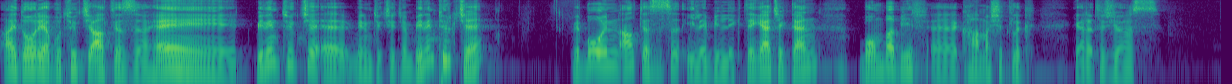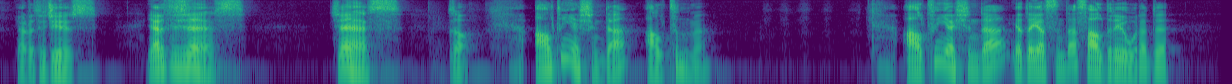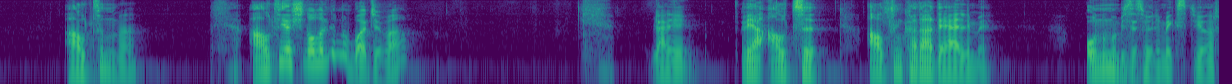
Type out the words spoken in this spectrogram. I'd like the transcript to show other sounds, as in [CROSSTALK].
Ay doğru ya bu Türkçe altyazı. Hey. Benim Türkçe, e, benim Türkçe diyorum. Benim Türkçe ve bu oyunun altyazısı ile birlikte gerçekten bomba bir e, karmaşıklık yaratacağız. Yaratacağız. Yaratacağız. Yes. So. Altın yaşında, altın mı? Altın yaşında ya da yasında saldırıya uğradı. Altın mı? 6 yaşında olabilir mi bu acaba? Yani veya 6. Altın kadar değerli mi? Onu mu bize söylemek istiyor?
